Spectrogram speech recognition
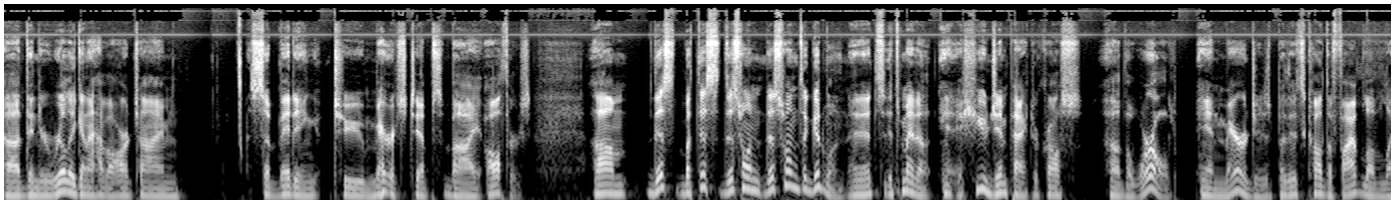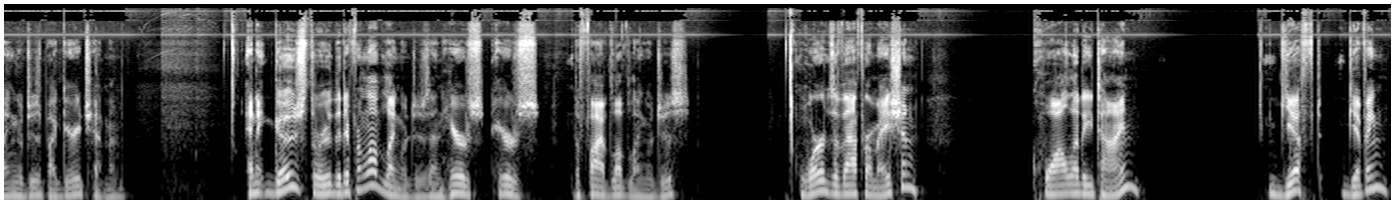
uh, then you're really going to have a hard time submitting to marriage tips by authors. Um, this but this this one this one's a good one and it's it's made a, a huge impact across uh, the world in marriages but it's called the five love languages by gary chapman. And it goes through the different love languages and here's here's the five love languages words of affirmation, quality time, gift giving,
